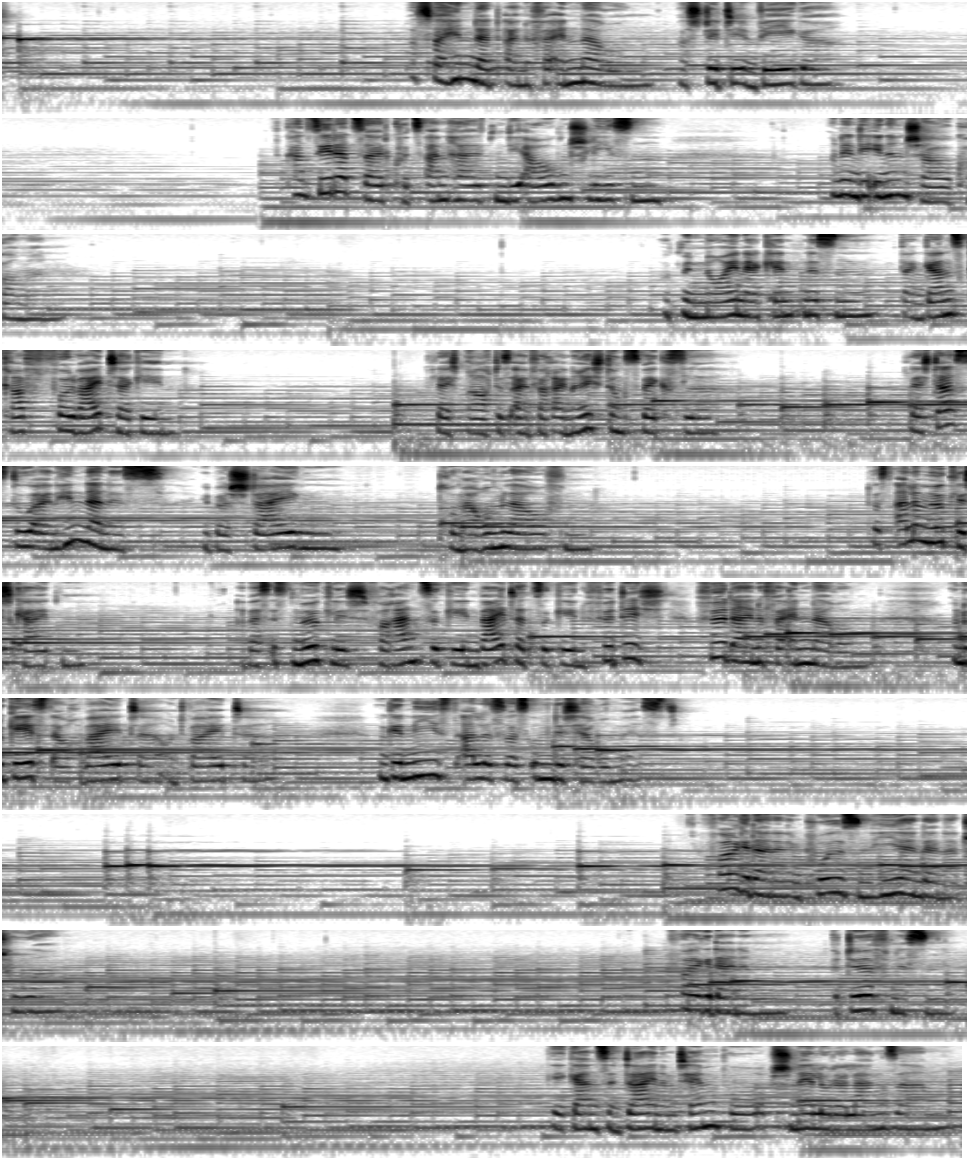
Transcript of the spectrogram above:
Was verhindert eine Veränderung? Was steht dir im Wege? kannst jederzeit kurz anhalten, die Augen schließen und in die Innenschau kommen. Und mit neuen Erkenntnissen dann ganz kraftvoll weitergehen. Vielleicht braucht es einfach einen Richtungswechsel. Vielleicht darfst du ein Hindernis übersteigen, drumherum laufen. Du hast alle Möglichkeiten, aber es ist möglich, voranzugehen, weiterzugehen für dich, für deine Veränderung. Und du gehst auch weiter und weiter und genießt alles, was um dich herum ist. Folge deinen Impulsen hier in der Natur. Folge deinen Bedürfnissen. Geh ganz in deinem Tempo, ob schnell oder langsam.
